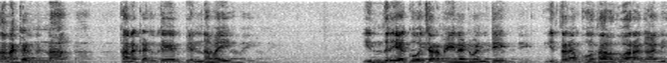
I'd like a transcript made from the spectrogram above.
తనకన్నా తనకంటే భిన్నమై ఇంద్రియ గోచరమైనటువంటి ఇతర భూతాల ద్వారా కానీ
